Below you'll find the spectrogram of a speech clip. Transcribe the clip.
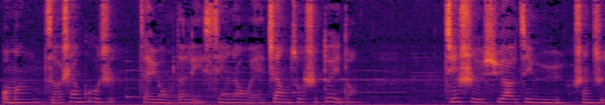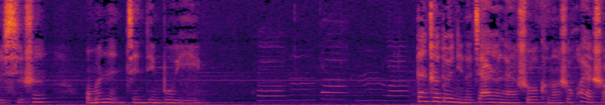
我们择善固执，在于我们的理性认为这样做是对的，即使需要禁欲甚至牺牲，我们仍坚定不移。但这对你的家人来说可能是坏事，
